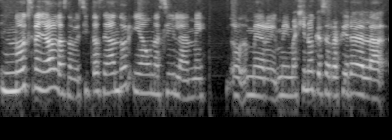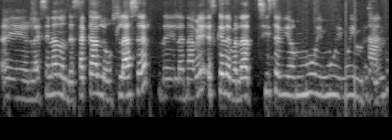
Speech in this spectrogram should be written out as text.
No extrañaba las navecitas de Andor y aún así la amé. Me, me imagino que se refiere a la, eh, la escena donde saca los láser de la nave. Es que de verdad sí se vio muy, muy, muy impresionante.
